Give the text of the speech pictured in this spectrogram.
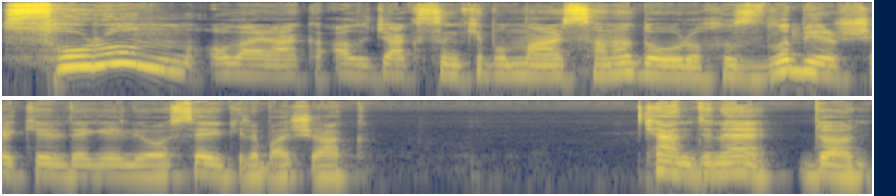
sorun olarak alacaksın ki bunlar sana doğru hızlı bir şekilde geliyor sevgili Başak. Kendine dön.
